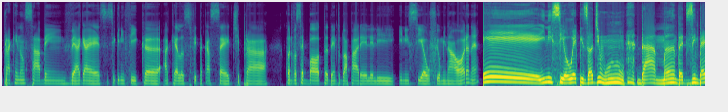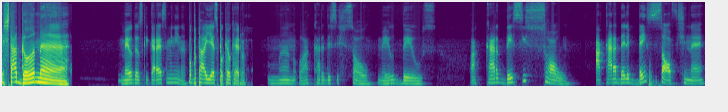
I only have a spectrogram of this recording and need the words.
Pra quem não sabem, VHS significa aquelas fita cassete pra... Quando você bota dentro do aparelho, ele inicia o filme na hora, né? E iniciou o episódio 1 da Amanda Desembestadona. Meu Deus, que cara é essa menina? Vou botar aí essa porque eu quero. Mano, ó a cara desse sol. Meu Deus. Ó a cara desse sol. A cara dele é bem soft, né?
